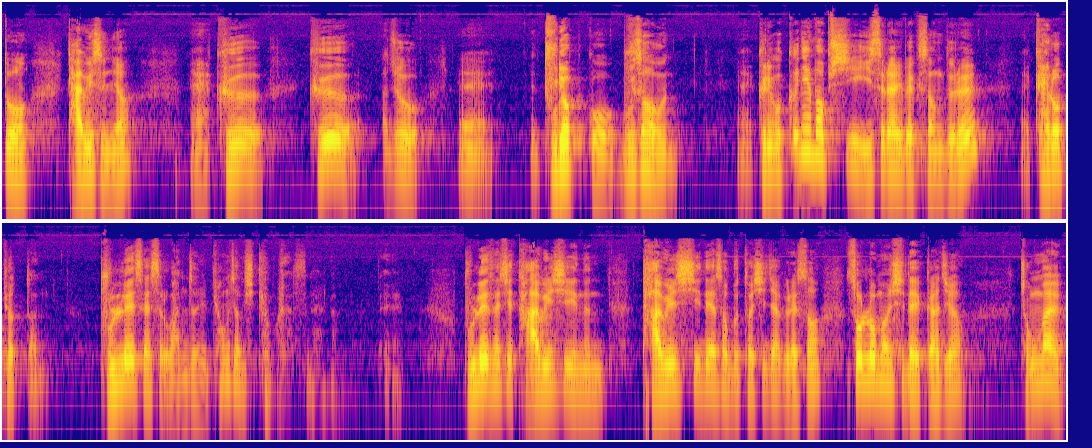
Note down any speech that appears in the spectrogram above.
또 다윗은요, 예, 그, 그 아주 예, 두렵고 무서운 예, 그리고 끊임없이 이스라엘 백성들을 괴롭혔던 블레셋을 완전히 평정시켜 버렸어요. 블레셋이 다윗이 있는 다윗 시대에서부터 시작을 해서 솔로몬 시대까지요. 정말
